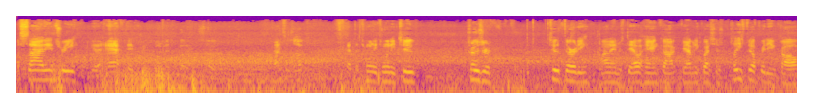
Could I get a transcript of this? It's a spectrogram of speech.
a side entry, you get an aft entry 2022 Cruiser 230. My name is Dale Hancock. If you have any questions, please feel free to call.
